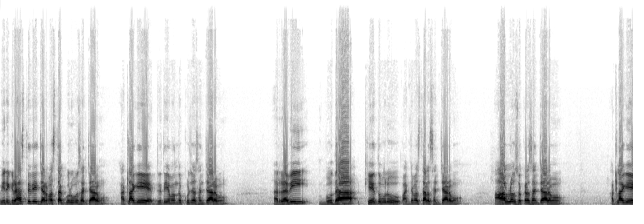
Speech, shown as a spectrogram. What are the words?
వీరి గ్రహస్థితి జన్మస్థ గురువు సంచారము అట్లాగే ద్వితీయ మందు కుజ సంచారము రవి బుధ కేతువులు పంచమస్థాన సంచారము ఆరులో శుక్ర సంచారము అట్లాగే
